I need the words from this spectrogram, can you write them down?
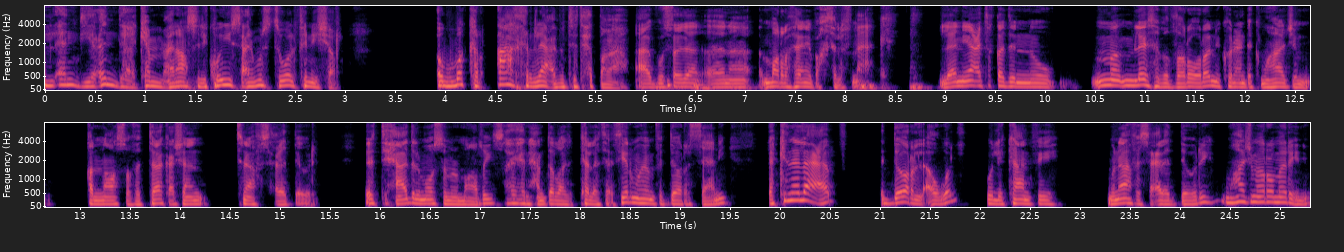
الأندية عندها كم عناصر كويس على مستوى ال finisher. أبو بكر آخر لاعب أنت تحطه معه. أبو سعود أنا مرة ثانية بختلف معك. لأني أعتقد إنه ليس بالضرورة إن يكون عندك مهاجم قناص وفتاك عشان تنافس على الدوري. الاتحاد الموسم الماضي صحيح إن حمد الله كان له تأثير مهم في الدور الثاني لكنه لعب الدور الأول واللي كان فيه منافس على الدوري مهاجم رومارينيو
